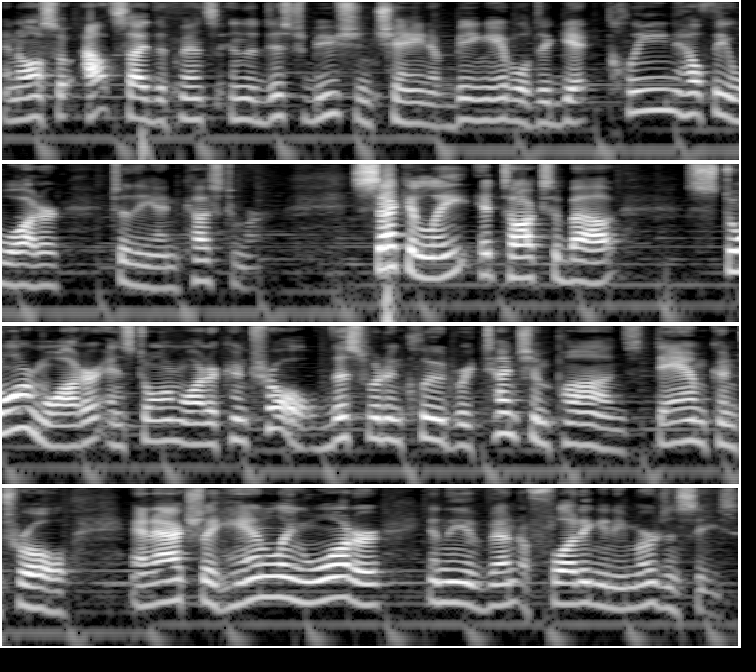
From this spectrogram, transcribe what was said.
and also outside the fence in the distribution chain of being able to get clean, healthy water to the end customer. Secondly, it talks about stormwater and stormwater control. This would include retention ponds, dam control, and actually handling water in the event of flooding and emergencies.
